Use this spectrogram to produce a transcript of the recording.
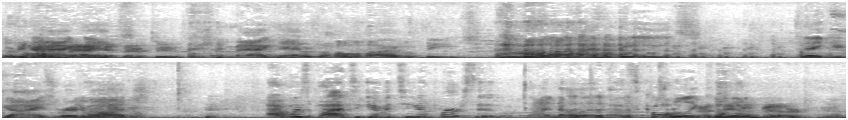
There's You a, got a whole, magnet there too. A magnet. there's a whole hive of bees. Oh, I have bees. Thank you guys very You're much. welcome. I was glad to give it to you in person. I know that. That's It's cool. really That's cool. even better. Yeah.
